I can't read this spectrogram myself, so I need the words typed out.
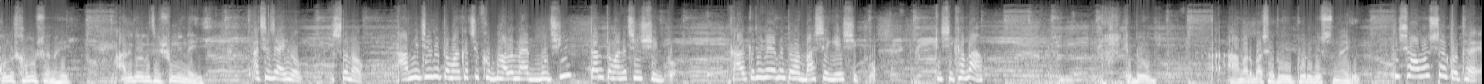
কোনো সমস্যা নেই। আমি কোনো কিছু শুনি নাই। আচ্ছা যাই হোক শোনো আমি যেহেতু তোমার কাছে খুব ভালো ম্যাথ বুঝি তাহলে তোমার কাছে শিখব। কালকে থেকে আমি তোমার বাসায় গিয়ে শিখব। কি শিখাবা? কিন্তু আমার বাসায় তো ওই পরিবেশ নাই। তো সমস্যা কোথায়?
